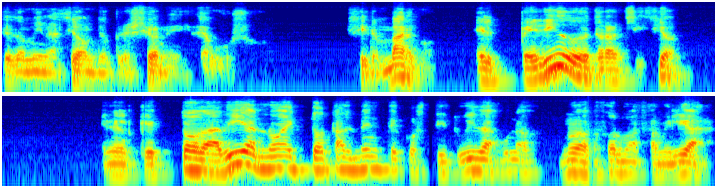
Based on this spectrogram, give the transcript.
de dominación, de opresión y de abuso. Sin embargo, el periodo de transición en el que todavía no hay totalmente constituida una nueva forma familiar,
